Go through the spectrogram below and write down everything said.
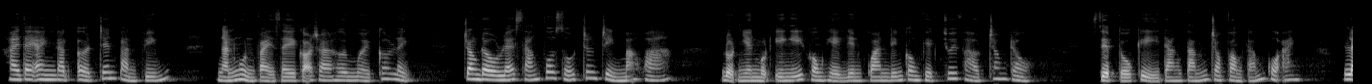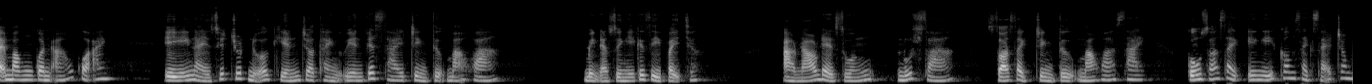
Hai tay anh đặt ở trên bàn phím, ngắn ngủn vài giây gõ ra hơn 10 câu lệnh. Trong đầu lóe sáng vô số chương trình mã hóa. Đột nhiên một ý nghĩ không hề liên quan đến công việc chui vào trong đầu. Diệp Tố Kỳ đang tắm trong phòng tắm của anh, lại mặc quần áo của anh. Ý nghĩ này suýt chút nữa khiến cho Thành Uyên viết sai trình tự mã hóa. Mình đang suy nghĩ cái gì vậy chứ? Ảo não đè xuống, nút xóa, xóa sạch trình tự mã hóa sai, cũng xóa sạch ý nghĩ không sạch sẽ trong.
